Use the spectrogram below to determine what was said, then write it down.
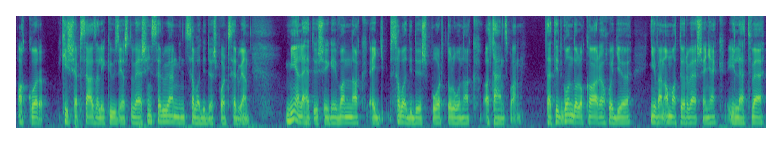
akkor kisebb százalék űzi ezt versenyszerűen, mint szabadidős sportszerűen. Milyen lehetőségei vannak egy szabadidős sportolónak a táncban? Tehát itt gondolok arra, hogy nyilván amatőr versenyek, illetve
